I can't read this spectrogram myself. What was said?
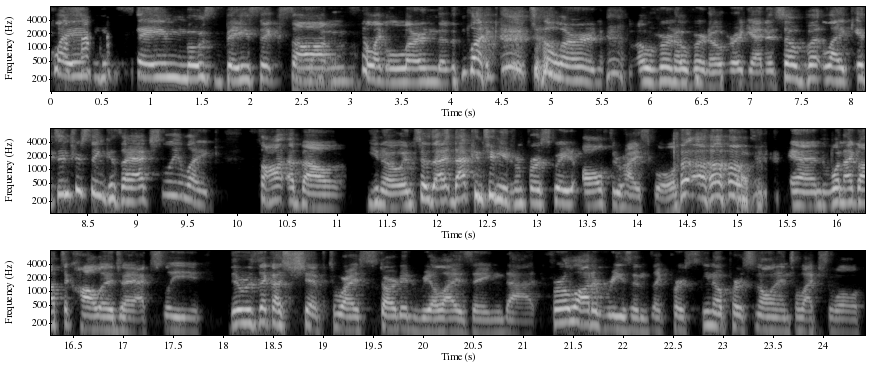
playing the same most basic songs to like learn the like to learn over and over and over again and so but like it's interesting because i actually like thought about you know, and so that that continued from first grade all through high school. um, and when I got to college, I actually there was like a shift where I started realizing that for a lot of reasons, like pers- you know, personal and intellectual,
